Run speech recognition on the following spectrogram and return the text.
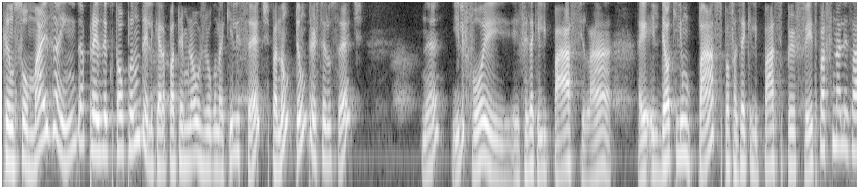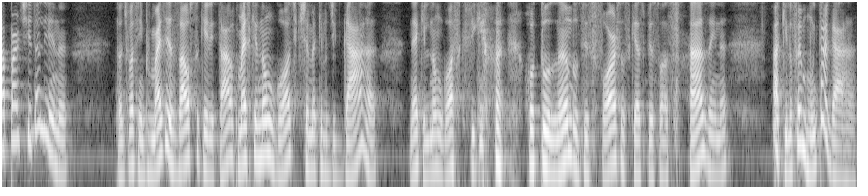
cansou mais ainda para executar o plano dele, que era para terminar o jogo naquele set, para não ter um terceiro set, né? E ele foi, ele fez aquele passe lá, ele deu aquele um passo para fazer aquele passe perfeito para finalizar a partida ali, né? Então, tipo assim, por mais exausto que ele tava, por mais que ele não goste que chame aquilo de garra, né? Que ele não gosta que fiquem rotulando os esforços que as pessoas fazem, né? Aquilo foi muita garra,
